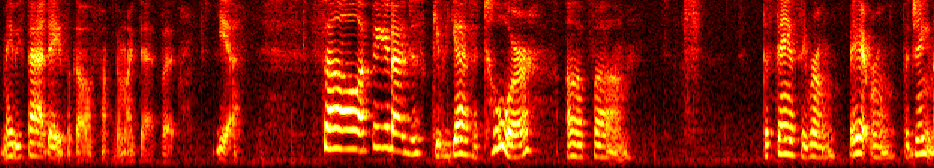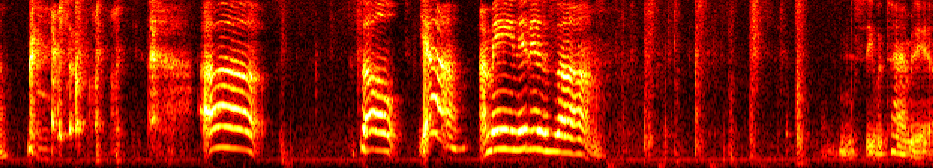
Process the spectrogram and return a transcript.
maybe five days ago, something like that, but yeah. So I figured I'd just give you guys a tour of um, the fancy room, bedroom for Gina. uh, so yeah, I mean, it is, um, let's see what time it is.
